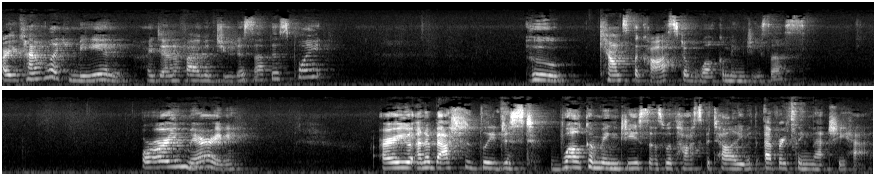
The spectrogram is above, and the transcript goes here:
Are you kind of like me and identify with Judas at this point? Who counts the cost of welcoming Jesus? Or are you Mary? Are you unabashedly just welcoming Jesus with hospitality with everything that she has?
